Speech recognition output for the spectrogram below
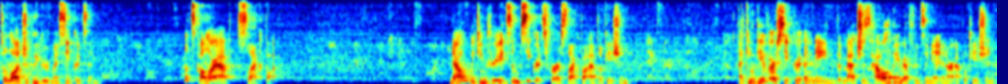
to logically group my secrets in. Let's call our app Slackbot. Now we can create some secrets for our Slackbot application. I can give our secret a name that matches how I'll be referencing it in our application,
